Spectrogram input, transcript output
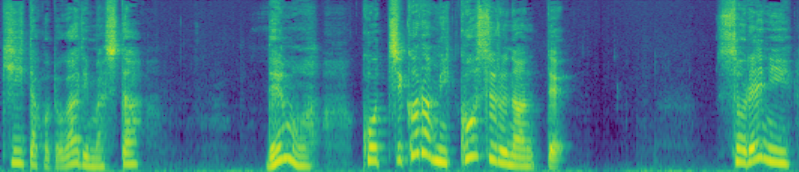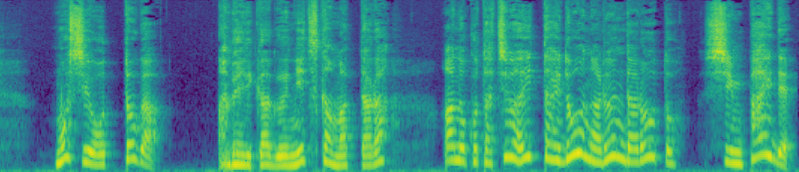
聞いたことがありました。でも、こっちから密航するなんて。それに、もし夫がアメリカ軍に捕まったら、あの子たちは一体どうなるんだろうと心配で。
